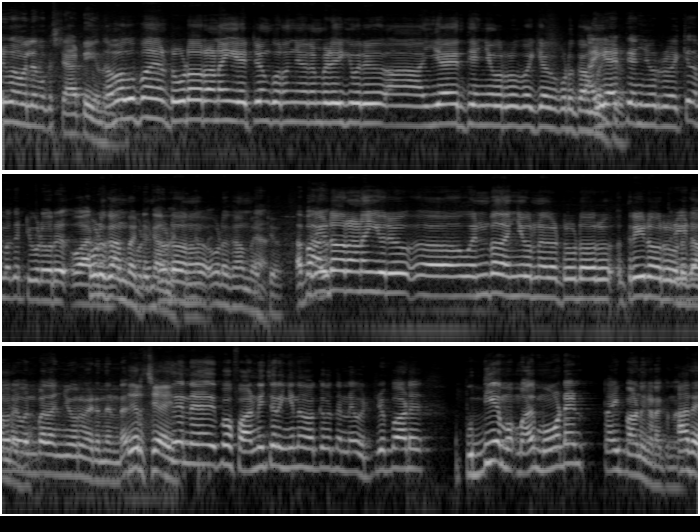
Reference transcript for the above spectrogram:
രൂപ മുതൽ നമുക്ക് സ്റ്റാർട്ട് ചെയ്യുന്നത്? നമുക്കിപ്പോ ടൂ ഡോർ ആണെങ്കിൽ ഏറ്റവും കുറഞ്ഞു വരുമ്പോഴേക്കും ഒരു അയ്യായിരത്തി അഞ്ഞൂറ് രൂപയ്ക്കൊക്കെ കൊടുക്കാൻ പറ്റും. അയ്യായിരത്തി അഞ്ഞൂറ് രൂപയ്ക്ക് നമുക്ക് ടൂ ഡോർ കൊടുക്കാൻ പറ്റും ടൂ ഡോർ കൊടുക്കാൻ പറ്റും. അപ്പൊ ത്രീ ഡോർ ആണെങ്കിൽ ഒരു ഒൻപത് അഞ്ഞൂറിന് ടൂ ഡോർ ത്രീ ഡോർ കൊടുക്കാൻ ഒൻപത് അഞ്ഞൂറ് വരുന്നുണ്ട്. തീർച്ചയായും. ഇപ്പൊ തന്നെ ഇപ്പോൾ ഫർണിച്ചർ ഇങ്ങനെ നോക്കുമ്പോൾ തന്നെ ഒരുപാട് പുതിയ മോഡേൺ ടൈപ്പ് ആണ് കിടക്കുന്നത്. അതെ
